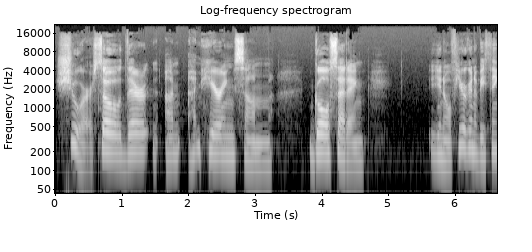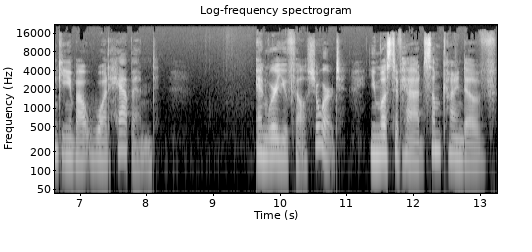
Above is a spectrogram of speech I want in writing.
Sure. So there I'm I'm hearing some goal setting. You know, if you're going to be thinking about what happened and where you fell short, you must have had some kind of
